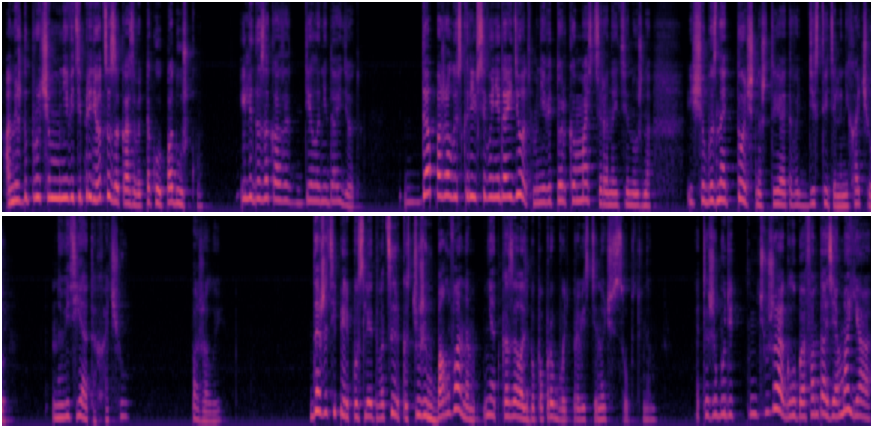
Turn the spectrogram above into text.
А между прочим, мне ведь и придется заказывать такую подушку. Или до заказа дело не дойдет. Да, пожалуй, скорее всего, не дойдет. Мне ведь только мастера найти нужно. Еще бы знать точно, что я этого действительно не хочу. Но ведь я-то хочу. Пожалуй. Даже теперь, после этого цирка с чужим болваном, не отказалась бы попробовать провести ночь с собственным. Это же будет не чужая глупая фантазия, а моя.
